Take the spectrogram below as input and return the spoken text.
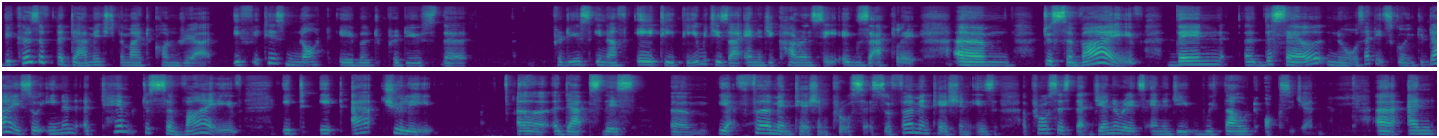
because of the damage to the mitochondria if it is not able to produce the produce enough ATP, which is our energy currency exactly, um, to survive, then uh, the cell knows that it's going to die. So, in an attempt to survive, it it actually uh, adapts this. Um, yeah, fermentation process. So, fermentation is a process that generates energy without oxygen. Uh, and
